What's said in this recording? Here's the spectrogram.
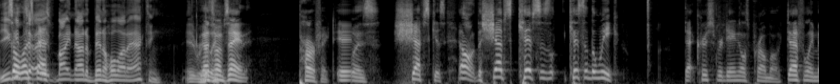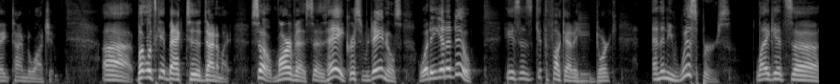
You So can let's tell fast- it might not have been a whole lot of acting. It really, That's what I'm saying. Perfect. It was chef's kiss. Oh, the chef's kiss is kiss of the week. That Christopher Daniels promo. Definitely make time to watch it. Uh, but let's get back to Dynamite. So Marvez says, Hey, Christopher Daniels, what are you to do? He says, Get the fuck out of here, dork. And then he whispers, like it's uh,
